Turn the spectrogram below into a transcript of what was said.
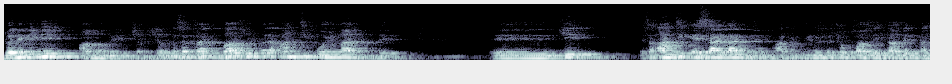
Dönemini anlamaya çalışalım. Mesela ben bazı oyunlara antik oyunlar dedim. E, ki mesela antik eserler derim. Artık günümüzde çok fazla hitap etmez.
